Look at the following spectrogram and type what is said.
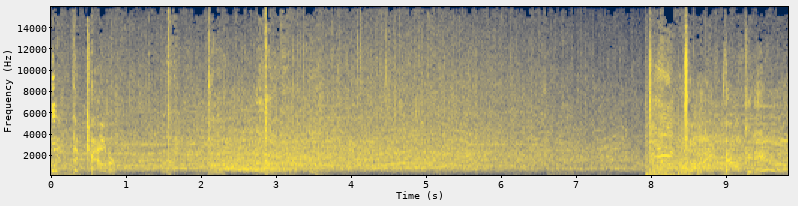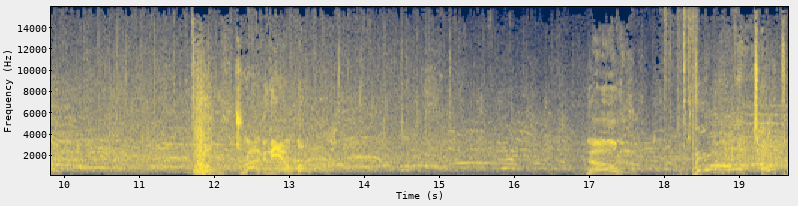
With the counter. Big time Falcon Arrow. Driving the elbow. No. Barrel tope?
